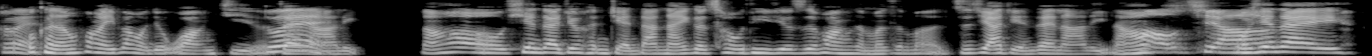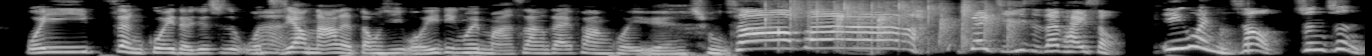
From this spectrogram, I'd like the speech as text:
对，我可能放一放我就忘记了在哪里。然后现在就很简单，拿一个抽屉就是放什么什么指甲剪在哪里。然后好强！我现在唯一正规的就是，我只要拿了东西，我一定会马上再放回原处。超棒！这集一直在拍手。因为你知道，真正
